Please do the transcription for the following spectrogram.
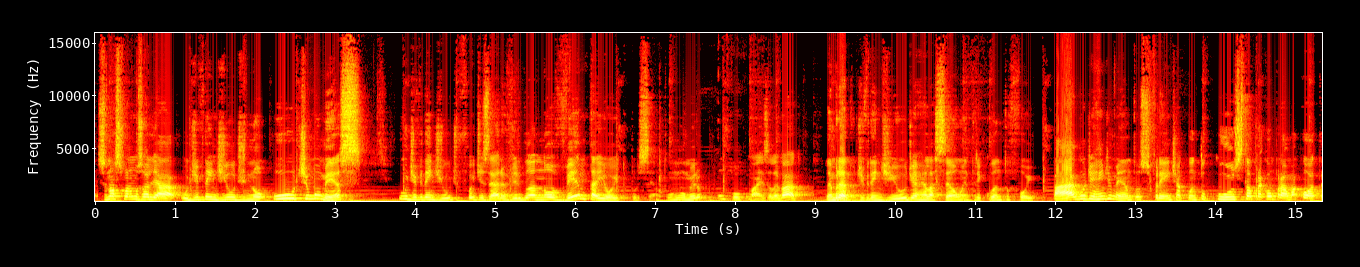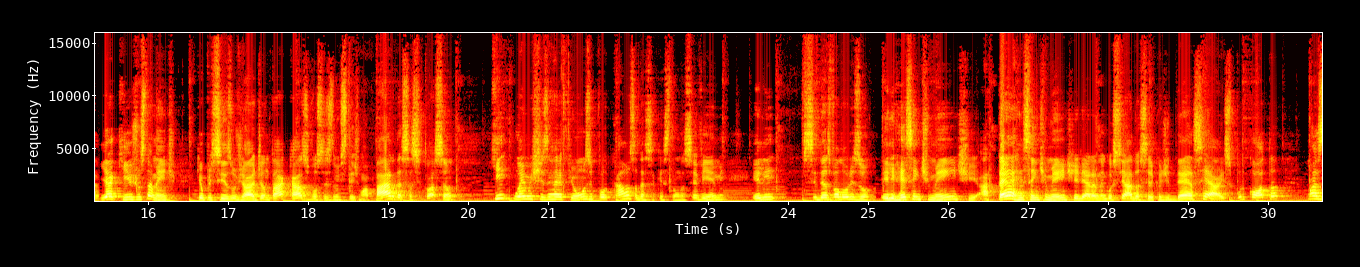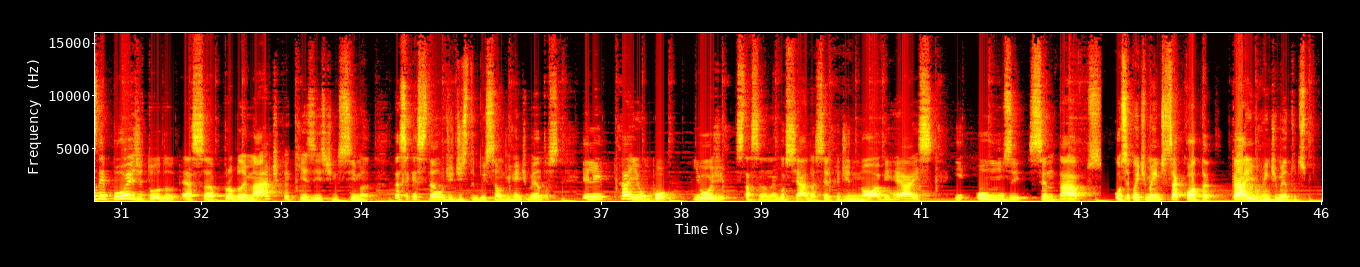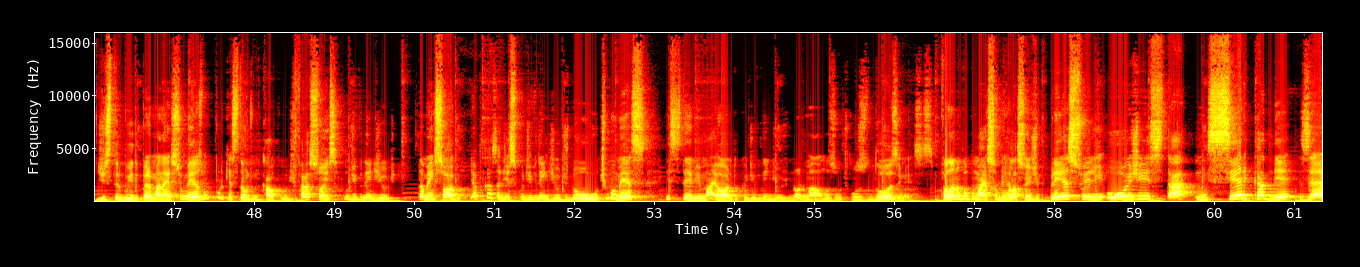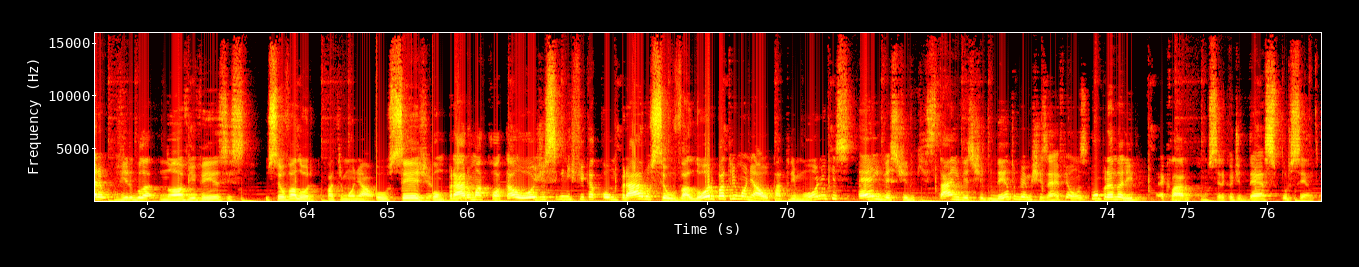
Se nós formos olhar o dividend yield no último mês, o dividend yield foi de 0,98%, um número um pouco mais elevado. Lembrando, dividend yield é a relação entre quanto foi pago de rendimentos frente a quanto custa para comprar uma cota. E aqui, justamente, que eu preciso já adiantar, caso vocês não estejam a par dessa situação, que o MXRF11, por causa dessa questão da CVM, ele se desvalorizou. Ele recentemente, até recentemente, ele era negociado a cerca de 10 reais por cota, mas depois de toda essa problemática que existe em cima dessa questão de distribuição de rendimentos, ele caiu um pouco e hoje está sendo negociado a cerca de R$ 9,11. Consequentemente, se a cota cai o rendimento distribuído permanece o mesmo, por questão de um cálculo de frações, o dividend yield também sobe. E é por causa disso que o dividend yield do último mês esteve maior do que o dividend yield normal nos últimos 12 meses. Falando um pouco mais sobre relações de preço, ele hoje está em cerca de 0,9 vezes o seu valor patrimonial. Ou seja, comprar uma cota hoje significa comprar o seu valor patrimonial, o patrimônio que é investido, que está investido dentro do MXRF11, comprando ali, é claro, com cerca de 10%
